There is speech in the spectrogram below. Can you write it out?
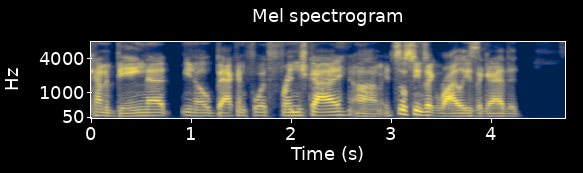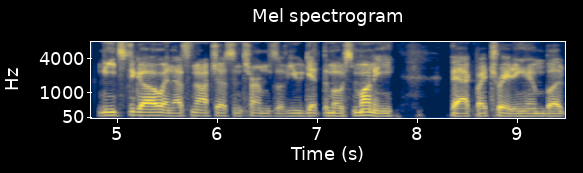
kind of being that, you know, back and forth fringe guy, um, it still seems like Reilly's the guy that needs to go. And that's not just in terms of you get the most money back by trading him. But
